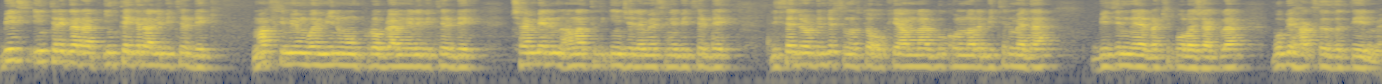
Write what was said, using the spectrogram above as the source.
biz integral, integrali bitirdik, maksimum ve minimum problemleri bitirdik, çemberin analitik incelemesini bitirdik, lise 4. sınıfta okuyanlar bu konuları bitirmeden bizimle rakip olacaklar. Bu bir haksızlık değil mi?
